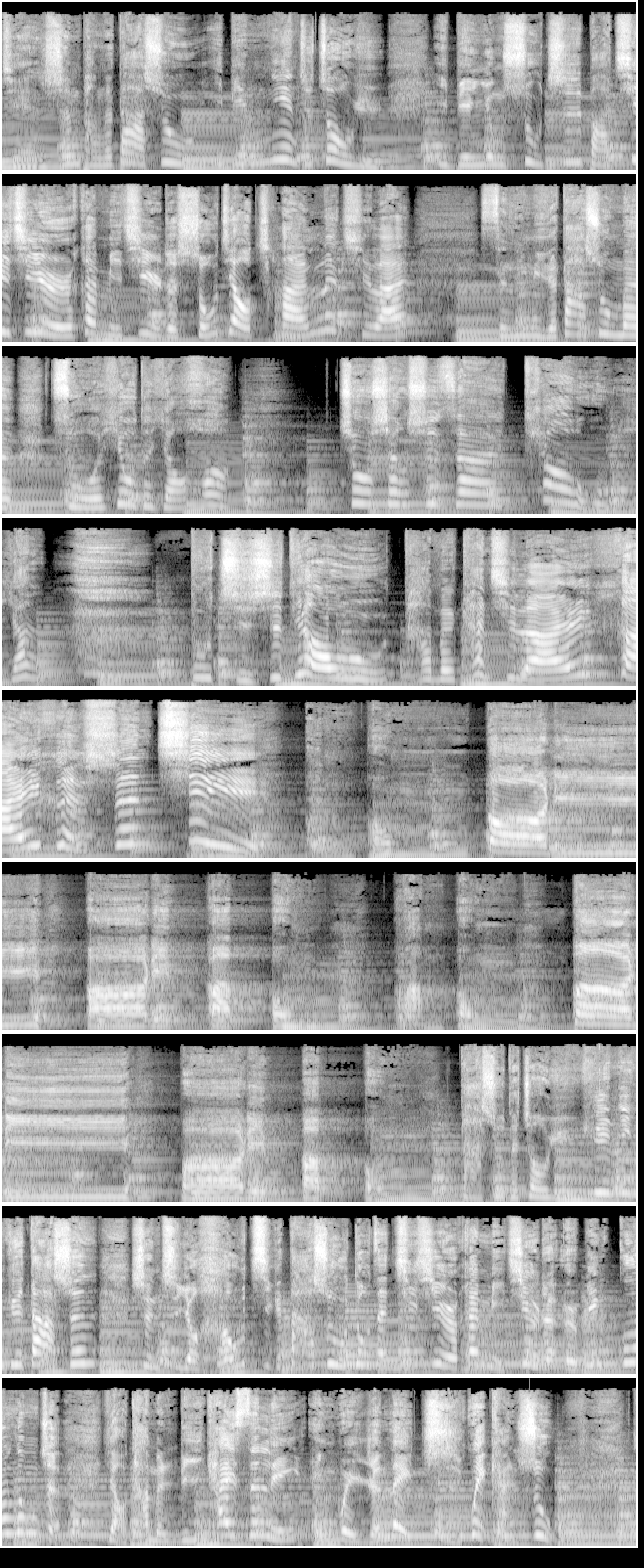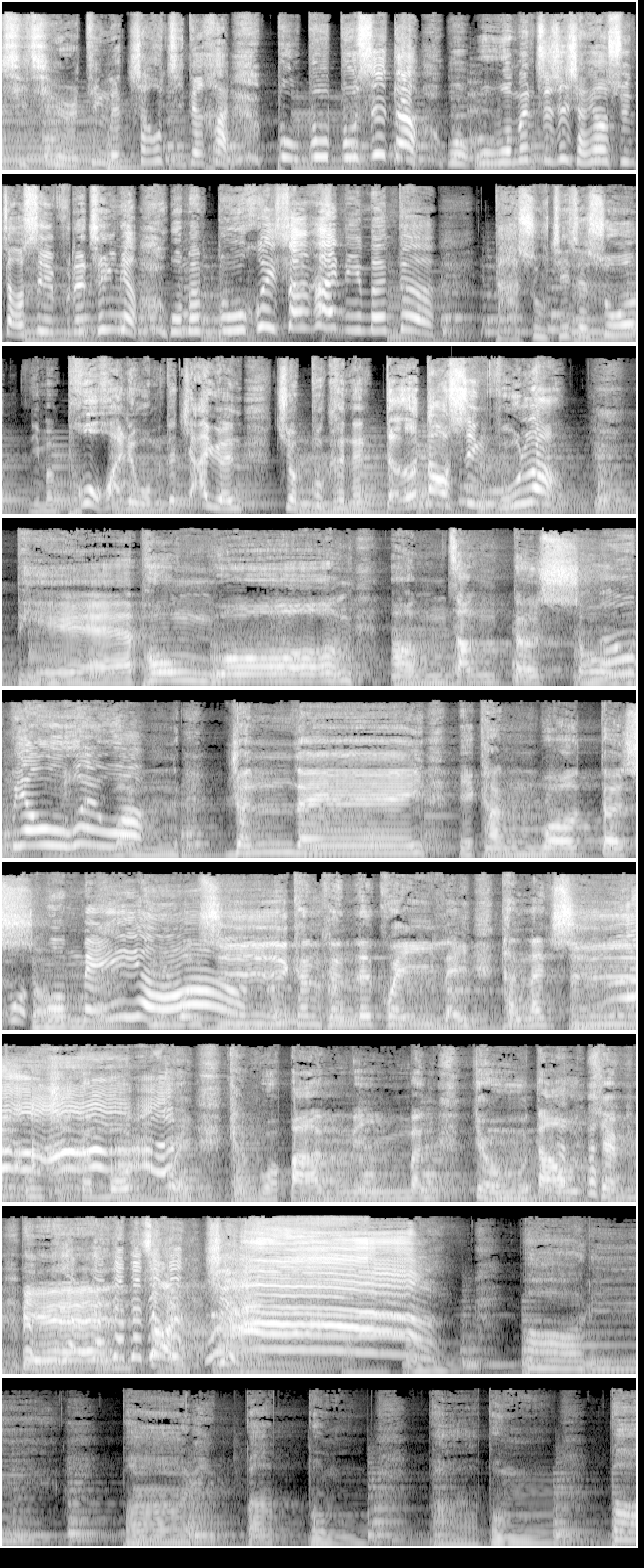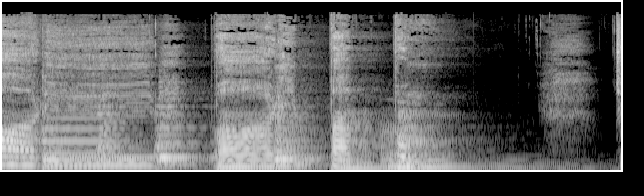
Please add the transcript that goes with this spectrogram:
见身旁的大树一边念着咒语，一边用树枝把切切尔和米切尔的手脚缠了起来。森林里的大树们左右的摇晃，就像是在跳舞一样。不只是跳舞，他们看起来还很生气。嘣嘣巴里巴里巴嘣，嘣嘣巴里巴里。大树的咒语越念越大声，甚至有好几个大树都在七七尔和米切尔的耳边咕哝着，要他们离开森林，因为人类只会砍树。七七尔听了着急的喊：“不不，不是的，我我我们只是想要寻找幸福的青鸟，我们不会伤害你们的。”大树接着说：“你们破坏了我们的家园，就不可能得到幸福了。”别碰我肮脏的手！不要误会我，人类，别看我的手！我没有。欲望是抗衡的傀儡，贪婪是无知的魔鬼。看我把你们丢到天边！再见。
